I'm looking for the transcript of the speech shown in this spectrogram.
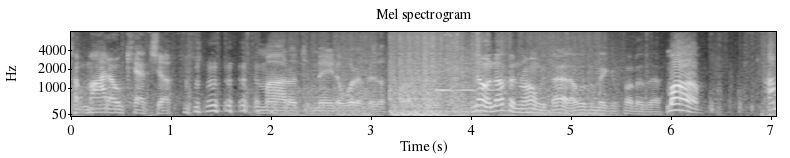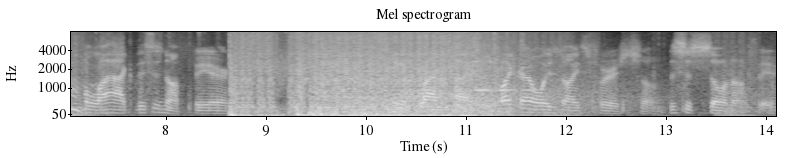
tomato ketchup. Tomato. Tomato, tomato, whatever the fuck. no, nothing wrong with that. I wasn't making fun of that. Mom, I'm black. This is not fair. King of black tie. Black guy always dies first, so this is so not fair.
